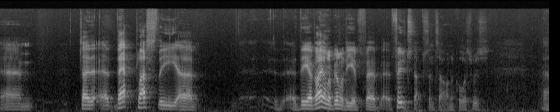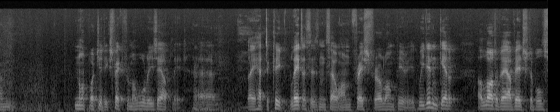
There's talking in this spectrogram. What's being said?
um, so th- uh, that plus the uh, the availability of uh, foodstuffs and so on, of course, was um, not what you'd expect from a Woolies outlet. Uh, they had to keep lettuces and so on fresh for a long period. We didn't get a lot of our vegetables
